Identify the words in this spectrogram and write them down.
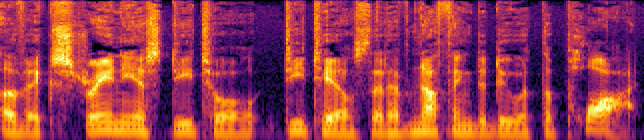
of extraneous detail, details that have nothing to do with the plot.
